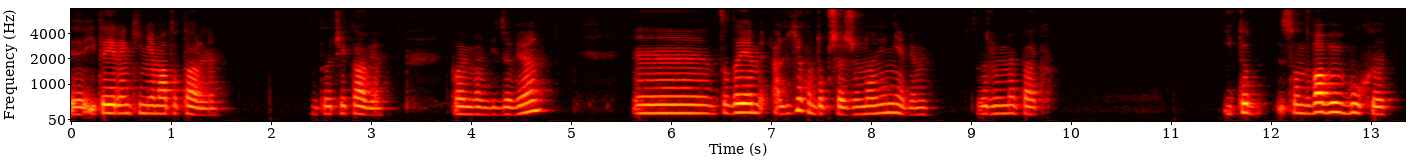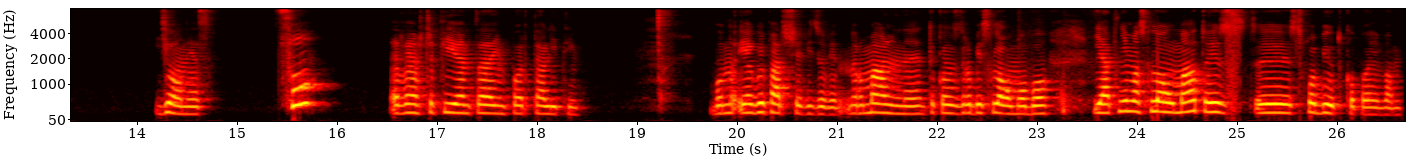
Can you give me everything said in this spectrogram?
Y, I tej ręki nie ma totalnie. No to ciekawie. Powiem wam widzowie. Yy, co dajemy? Ale jak on to przeżył? No nie, nie wiem. Zrobimy tak. I to są dwa wybuchy. Gdzie on jest? Co? Ja wiem, szczepiłem te Immortality. Bo no, jakby patrzcie widzowie, normalny, tylko zrobię slowmo, bo jak nie ma slowma, to jest yy, słabiutko, powiem wam.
